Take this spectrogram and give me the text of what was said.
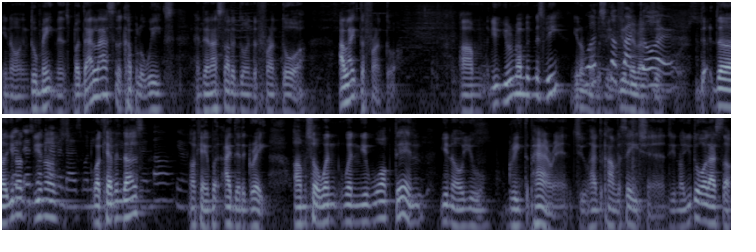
you know, and do maintenance. But that lasted a couple of weeks, and then I started doing the front door. I like the front door. Um, you, you remember Miss V? You don't What's remember the Miss V. You front remember Miss V. door? The, the you know It- it's you what know Kevin does when what says Kevin does? comes. Oh. Yeah. Okay, but I did it great. Um, so when when you walked in, you know, you greet the parents, you have the conversations, you know, you do all that stuff.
